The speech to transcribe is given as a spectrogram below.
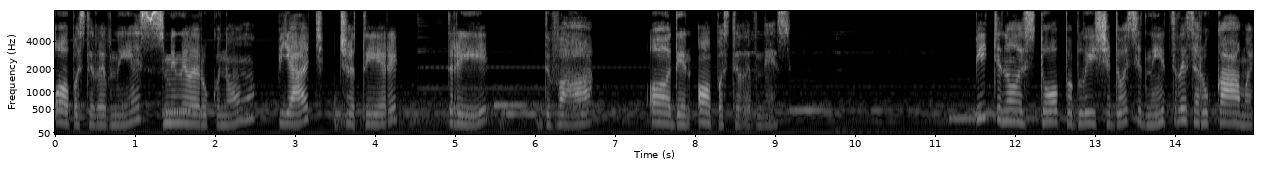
Опустили вниз, змінили руку ногу. П'ять, чотири, три, два. Один опустили вниз. Підтягнули стопи ближче до сідниць, взялися руками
